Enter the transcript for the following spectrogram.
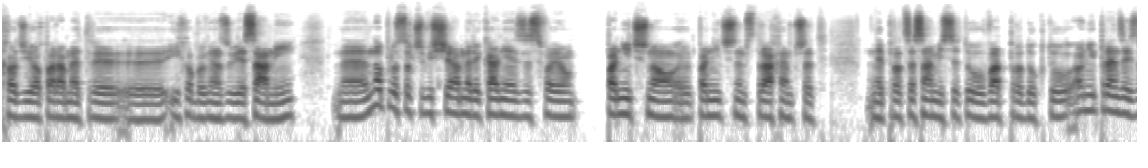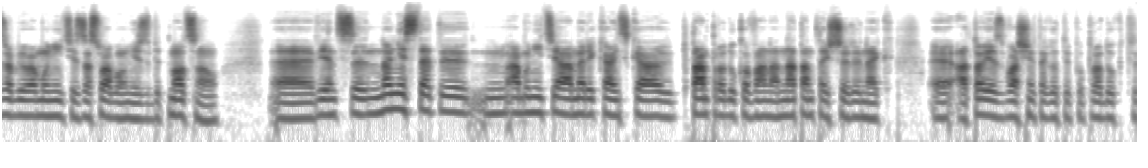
chodzi o parametry, ich obowiązuje sami. No plus oczywiście Amerykanie ze swoją paniczną, panicznym strachem przed procesami z tytułu wad produktu, oni prędzej zrobią amunicję za słabą niż zbyt mocną. E, więc e, no niestety amunicja amerykańska tam produkowana na tamtejszy rynek, e, a to jest właśnie tego typu produkt, e,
